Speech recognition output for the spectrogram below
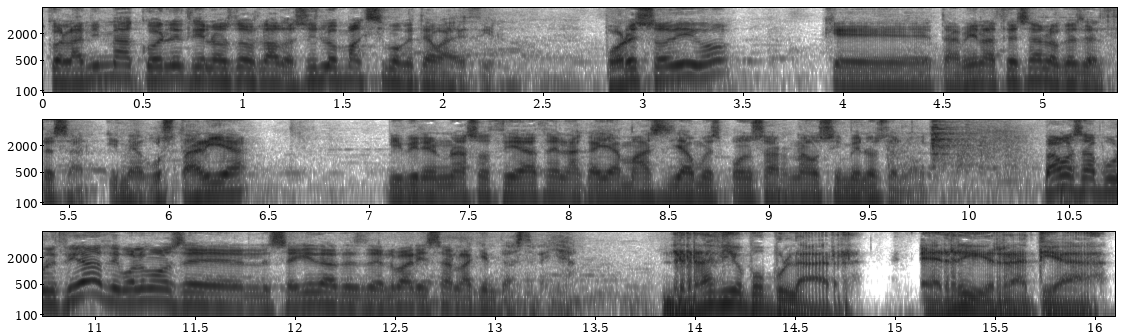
con la misma coherencia en los dos lados, es lo máximo que te va a decir. Por eso digo que también al César lo que es del César. Y me gustaría vivir en una sociedad en la que haya más Jaume Ponsarnaus y menos del otro. Vamos a publicidad y volvemos enseguida desde el Bar Isar La Quinta Estrella. Radio Popular, Herri Ratia.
